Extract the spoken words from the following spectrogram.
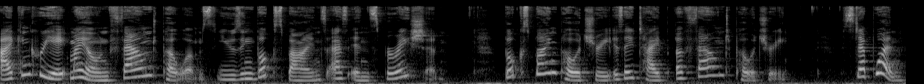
I can create my own found poems using book spines as inspiration. Book spine poetry is a type of found poetry. Step 1.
